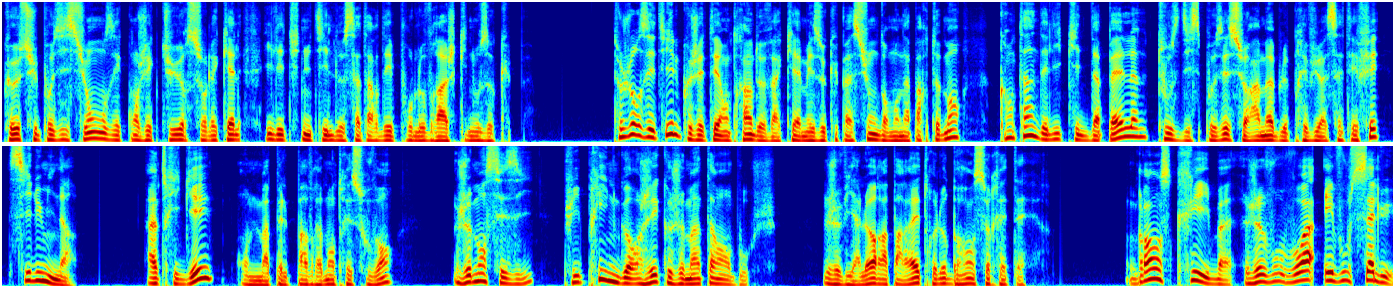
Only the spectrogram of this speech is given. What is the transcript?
que suppositions et conjectures sur lesquelles il est inutile de s'attarder pour l'ouvrage qui nous occupe. Toujours est-il que j'étais en train de vaquer à mes occupations dans mon appartement quand un des liquides d'appel, tous disposés sur un meuble prévu à cet effet, s'illumina. Intrigué, on ne m'appelle pas vraiment très souvent, je m'en saisis, puis pris une gorgée que je maintins en bouche. Je vis alors apparaître le grand secrétaire. Grand scribe, je vous vois et vous salue.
